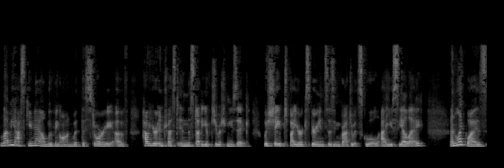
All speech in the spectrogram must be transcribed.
let me ask you now, moving on with the story of how your interest in the study of Jewish music was shaped by your experiences in graduate school at UCLA. And likewise,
